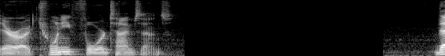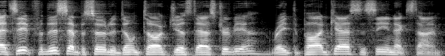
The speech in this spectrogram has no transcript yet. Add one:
There are 24 time zones. That's it for this episode of Don't Talk Just Ask Trivia. Rate the podcast and see you next time.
